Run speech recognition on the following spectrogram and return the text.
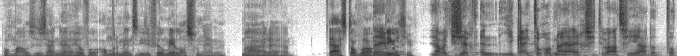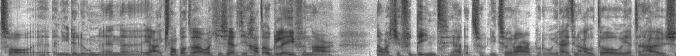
Nogmaals, er zijn heel veel andere mensen die er veel meer last van hebben. Maar ja, is toch wel Nee, een maar- dingetje. Ja, wat je zegt. En je kijkt toch ook naar je eigen situatie. Ja, dat, dat zal een ieder doen. En ja, ik snap dat wel. Wat je zegt. Je gaat ook leven naar, naar wat je verdient. Ja, dat is ook niet zo raar. Ik bedoel, je rijdt een auto, je hebt een huis.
